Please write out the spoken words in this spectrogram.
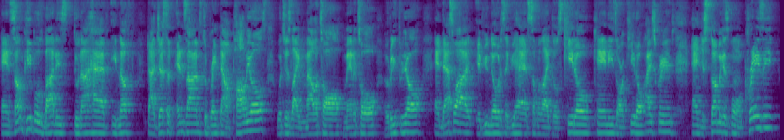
And some people's bodies do not have enough digestive enzymes to break down polyols, which is like maltitol, mannitol, erythritol. And that's why if you notice, if you had some of like those keto candies or keto ice creams and your stomach is going crazy,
